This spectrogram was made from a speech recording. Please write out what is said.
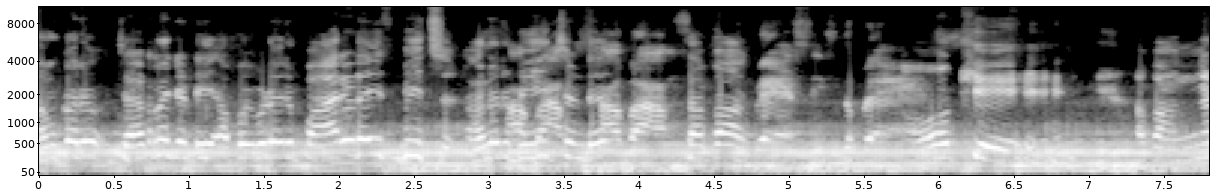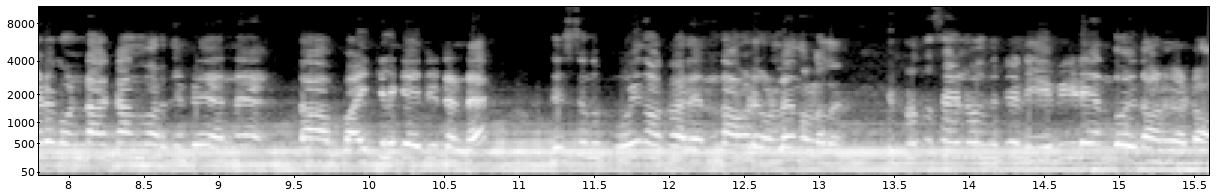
നമുക്കൊരു ചേട്ടനെ കിട്ടി. അപ്പൊ ഇവിടെ ഒരു പാരഡൈസ് ബീച്ച് അങ്ങനെ ഒരു ബീച്ച് ഉണ്ട്. ഓക്കെ. അപ്പൊ അങ്ങോട്ട് കൊണ്ടാക്കാന്ന് പറഞ്ഞിട്ട് എന്നെ ബൈക്കിൽ കയറ്റിയിട്ടുണ്ട് ജസ്റ്റ് ഒന്ന് പോയി നോക്കാമല്ലോ എന്താ അവിടെ ഉള്ളതെന്നുള്ളത്. ഇപ്പുറത്തെ സൈഡിൽ വന്നിട്ട് നേവിയുടെ എന്തോ ഇതാണ് കേട്ടോ.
